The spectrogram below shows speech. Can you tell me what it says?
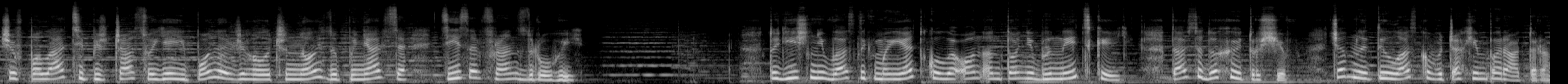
що в палаці під час своєї подорожі Галичиною зупинявся цісар Франц II. Тодішній власник маєтку Леон Антоній Бруницький вдався до хитрощів, щоб знайти ласку в очах імператора.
